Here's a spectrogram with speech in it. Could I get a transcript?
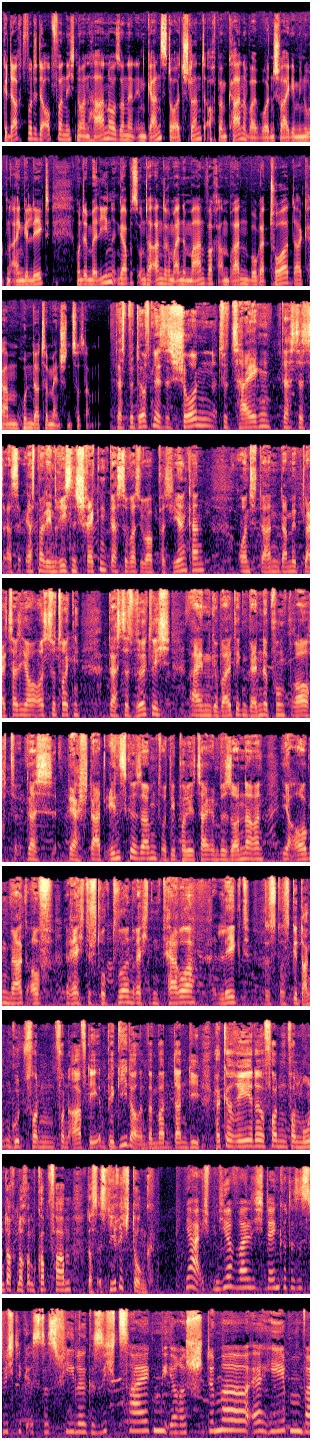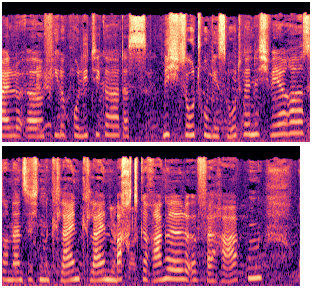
Gedacht wurde der Opfer nicht nur in Hanau, sondern in ganz Deutschland. Auch beim Karneval wurden Schweigeminuten eingelegt. Und in Berlin gab es unter anderem eine Mahnwache am Brandenburger Tor. Da kamen hunderte Menschen zusammen. Das Bedürfnis ist schon zu zeigen, dass das erstmal den Riesen schrecken, dass sowas überhaupt passieren kann und dann damit gleichzeitig auch auszudrücken, dass das wirklich einen gewaltigen Wendepunkt braucht, dass der Staat insgesamt und die Polizei im Besonderen ihr Augenmerk auf rechte Strukturen, rechten Terror legt. Das ist das Gedankengut von, von AfD und Pegida. Und wenn wir dann die Höcke-Rede von, von Montag noch im Kopf haben, das ist die Richtung. Ja, ich bin hier, weil ich denke, dass es wichtig ist, dass viele Gesicht zeigen, ihre Stimme erheben, weil äh, viele Politiker das nicht so tun, wie es notwendig wäre, sondern sich einen kleinen, kleinen Machtgerangel äh, verhaken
